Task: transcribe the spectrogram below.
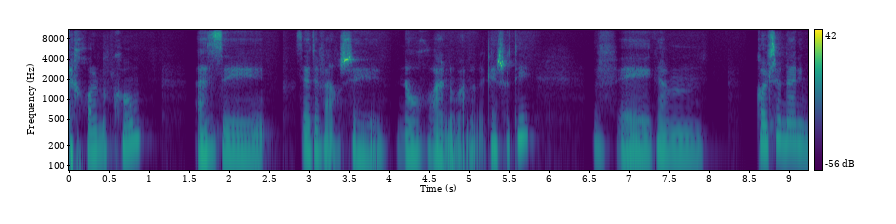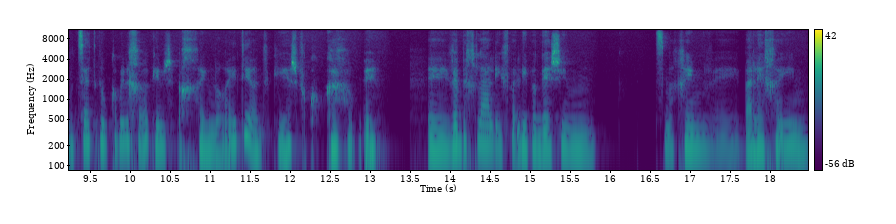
בכל מקום. אז זה דבר שנורא נורא מרגש אותי. וגם כל שנה אני מוצאת גם כל מיני חרקים שבחיים לא ראיתי עוד, כי יש פה כל כך הרבה. אה, ובכלל להיפגש עם צמחים ובעלי חיים,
